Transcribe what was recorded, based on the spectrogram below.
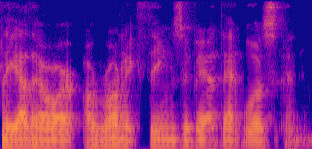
The other ironic things about that was, and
